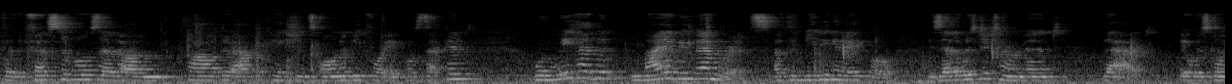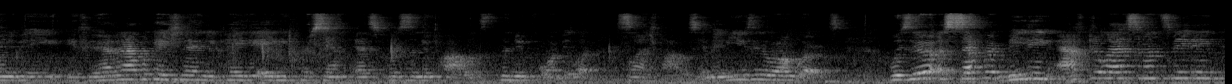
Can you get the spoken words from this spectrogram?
For the festivals that um, filed their applications on or before April 2nd, when we had the, my remembrance of the meeting in April is that it was determined that it was going to be, if you had an application in, you pay the eighty percent as was the new policy, the new formula slash policy. I may be using the wrong words. Was there a separate meeting after last month's meeting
